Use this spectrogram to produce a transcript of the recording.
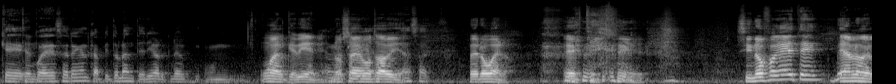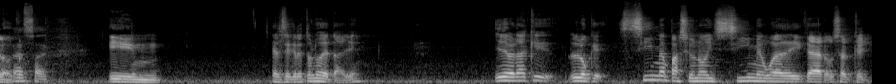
Que puede ser en el capítulo anterior, creo. un- O el que viene, en no el sabemos viene. todavía. Exacto. Pero bueno, este, si no fue en este, véanlo en el otro. Exacto. Y mm, el secreto es los detalles. Y de verdad que lo que sí me apasionó y sí me voy a dedicar, o sea que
